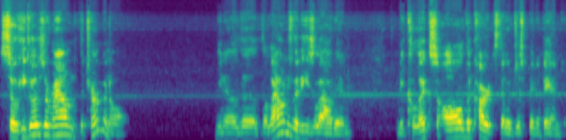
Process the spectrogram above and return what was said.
So he goes around the terminal, you know, the, the lounge that he's allowed in, and he collects all the carts that have just been abandoned.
